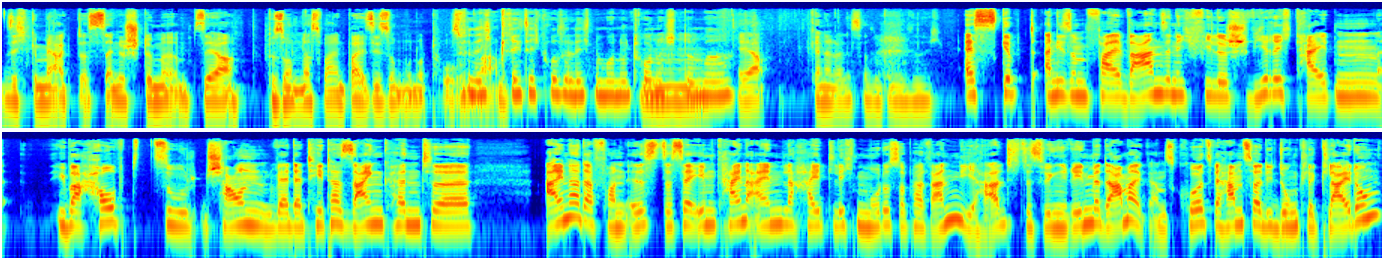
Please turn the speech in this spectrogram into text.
sich gemerkt, dass seine Stimme sehr besonders war, weil sie so monoton Das finde war. ich richtig gruselig, eine monotone Stimme. Ja, generell ist er super gruselig. Es gibt an diesem Fall wahnsinnig viele Schwierigkeiten, überhaupt zu schauen, wer der Täter sein könnte. Einer davon ist, dass er eben keinen einheitlichen Modus operandi hat. Deswegen reden wir da mal ganz kurz. Wir haben zwar die dunkle Kleidung,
